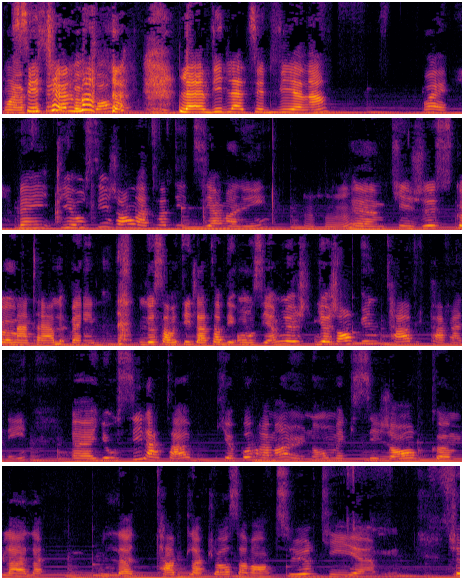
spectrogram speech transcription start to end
ouais, C'est tellement- la vie de la petite ville, hein? Ouais, ben, puis il y a aussi, genre, la table des dixièmes années, Mhm. euh, qui est juste comme... Ma table. Ben, là, ça va être la table des onzièmes. Il y a genre une table par année. Euh, Il y a aussi la table qui a pas vraiment un nom, mais qui c'est genre comme la, la, la table de la classe aventure qui est... euh, je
